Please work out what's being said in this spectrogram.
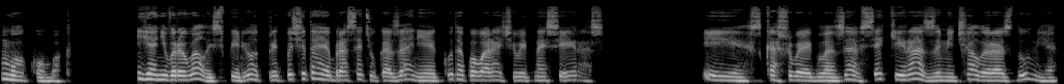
бок о бок. Я не вырывалась вперед, предпочитая бросать указания, куда поворачивать на сей раз. И, скашивая глаза, всякий раз замечала раздумья,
